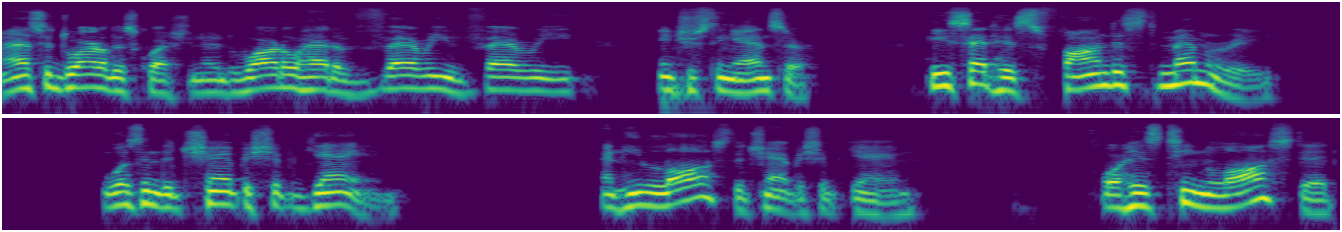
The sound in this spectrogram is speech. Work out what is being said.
I asked Eduardo this question. Eduardo had a very, very interesting answer. He said his fondest memory was in the championship game, and he lost the championship game, or his team lost it.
